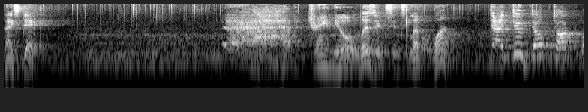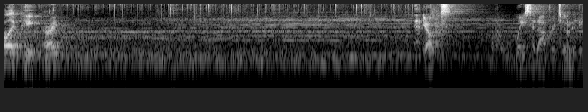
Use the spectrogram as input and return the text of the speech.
Nice dick. i haven't trained the old lizard since level one. Uh, dude, don't talk while I pee, alright? Jokes. What a wasted opportunity.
